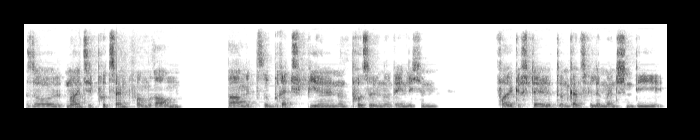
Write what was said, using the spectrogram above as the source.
so 90 Prozent vom Raum war mit so Brettspielen und Puzzeln und ähnlichem vollgestellt und ganz viele Menschen, die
